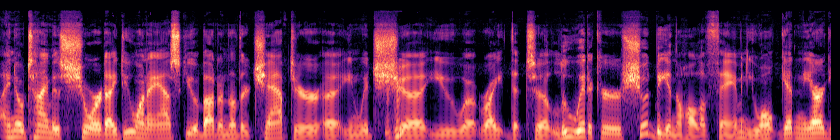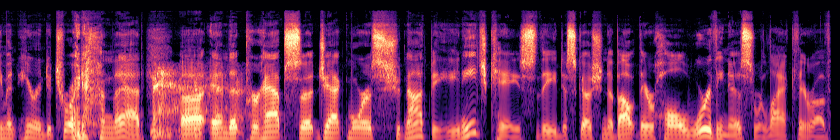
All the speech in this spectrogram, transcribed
I know time is short. I do want to ask you about another chapter uh, in which mm-hmm. uh, you uh, write that uh, Lou Whitaker should be in the Hall of Fame, and you won't get any argument here in Detroit on that, uh, and that perhaps uh, Jack Morris should not be. In each case, the discussion about their Hall worthiness or lack thereof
